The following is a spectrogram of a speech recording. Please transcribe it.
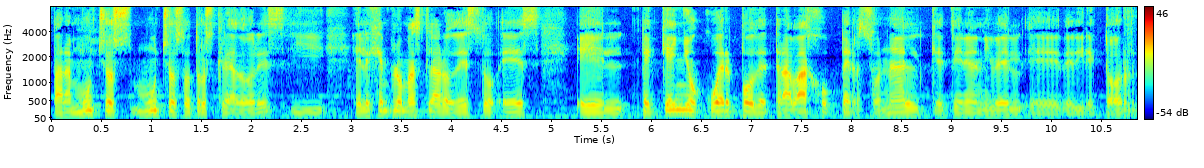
para muchos, muchos otros creadores. Y el ejemplo más claro de esto es el pequeño cuerpo de trabajo personal que tiene a nivel eh, de director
